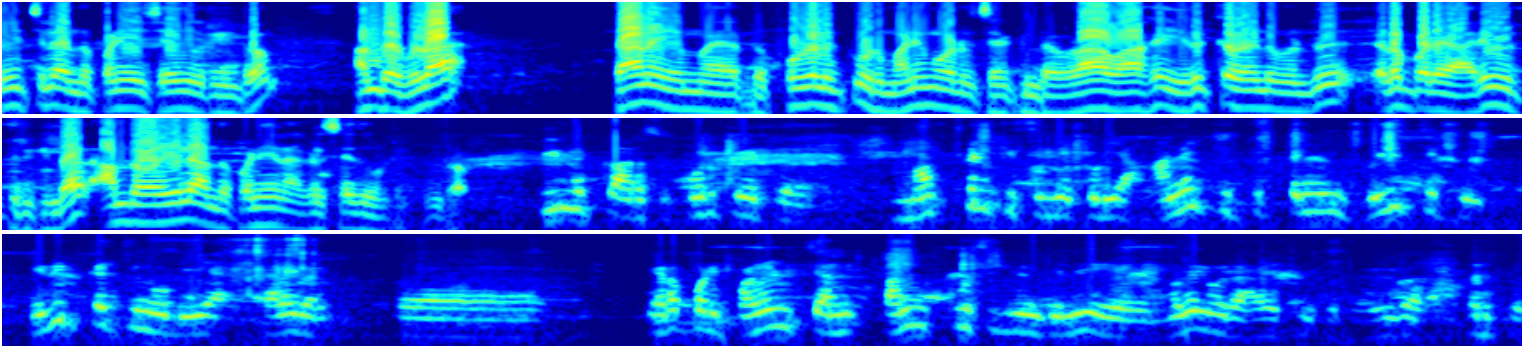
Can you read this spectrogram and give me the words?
வீச்சில் அந்த பணியை செய்து வருகின்றோம். அந்த விழா ஜானகி அம்மையார் புகழுக்கு ஒரு மணிமோடம் சேர்க்கின்ற விழாவாக இருக்க வேண்டும் என்று எடப்பாடி அறிவுறுத்தியிருக்கின்றார் அந்த வகையில் அந்த பணியை நாங்கள் செய்து கொண்டிருக்கின்றோம் திமுக அரசு பொறுப்பேற்று மக்களுக்கு செய்யக்கூடிய அனைத்து திட்டங்களும் வெளிச்சத்தில் எதிர்க்கட்சியினுடைய தலைவர் எடப்பாடி பழனிசாமி கண் பூசிக்கணும்னு சொல்லி முதல்வர் உங்க கருத்து?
